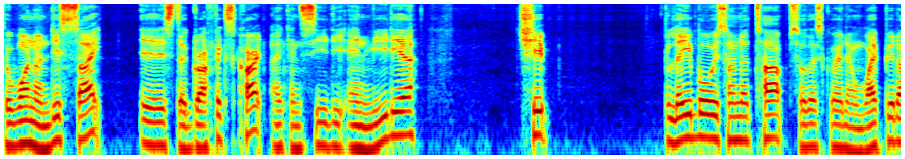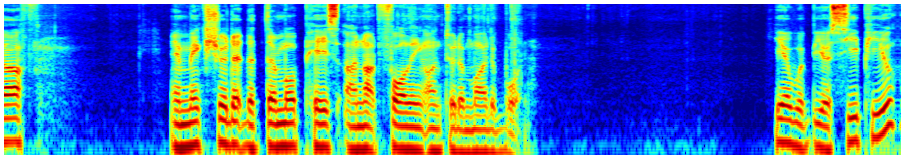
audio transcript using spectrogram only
The one on this side is the graphics card. I can see the NVIDIA chip label is on the top. So let's go ahead and wipe it off and make sure that the thermal paste are not falling onto the motherboard. Here would be your CPU.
